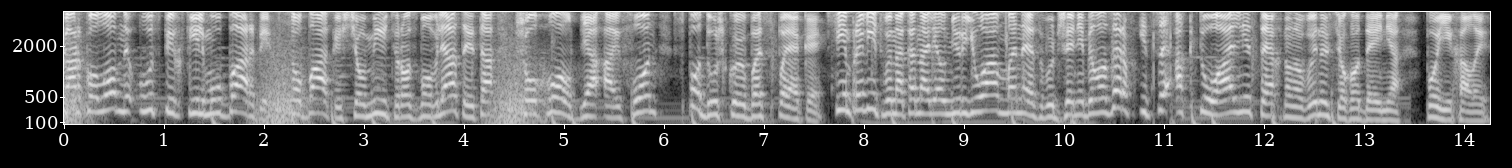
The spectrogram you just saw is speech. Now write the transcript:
Карколомний успіх фільму Барбі, собаки, що вміють розмовляти, та чохол для айфон з подушкою безпеки. Всім привіт! Ви на каналі Elmir.ua, Мене звуть Женя Білозеров, і це актуальні техноновини сьогодення. Поїхали!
